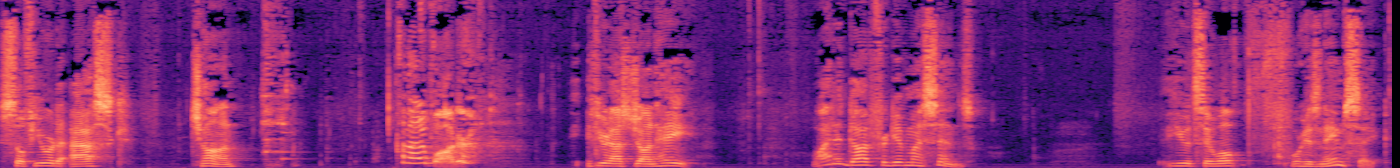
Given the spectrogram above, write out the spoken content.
So if you were to ask John, I'm out of water. If you were to ask John, hey, why did God forgive my sins? He would say, well, for his name's sake.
